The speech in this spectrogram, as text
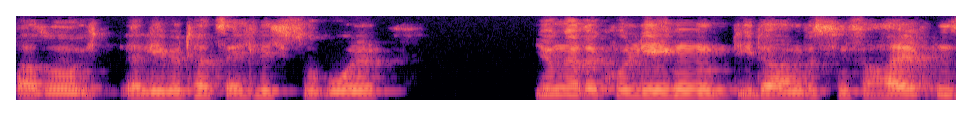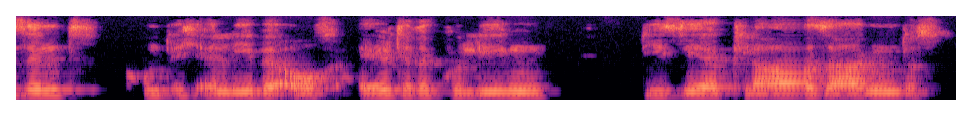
Also ich erlebe tatsächlich sowohl jüngere Kollegen, die da ein bisschen verhalten sind, und ich erlebe auch ältere Kollegen, die sehr klar sagen, das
